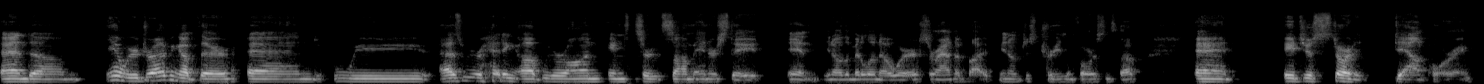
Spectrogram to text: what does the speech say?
And um, yeah, we were driving up there and we, as we were heading up, we were on insert some interstate in, you know, the middle of nowhere surrounded by, you know, just trees and forests and stuff. And it just started downpouring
